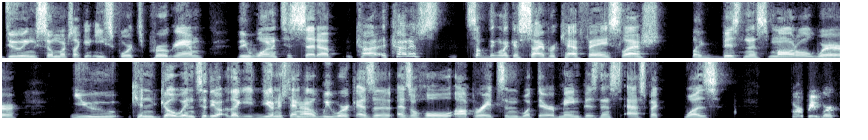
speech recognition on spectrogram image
doing so much like an esports program, they wanted to set up kind of, kind of something like a cyber cafe slash like business model where you can go into the like do you understand how WeWork as a as a whole operates and what their main business aspect was? For WeWork?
